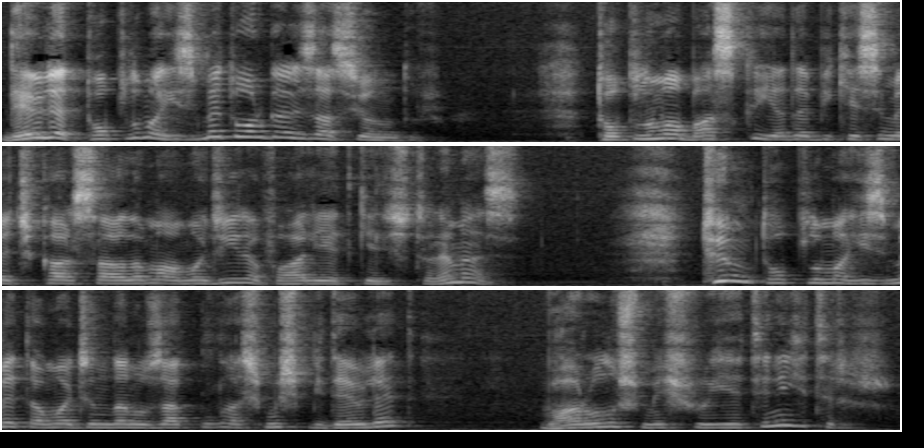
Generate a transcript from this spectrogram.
Devlet topluma hizmet organizasyonudur. Topluma baskı ya da bir kesime çıkar sağlama amacıyla faaliyet geliştiremez. Tüm topluma hizmet amacından uzaklaşmış bir devlet varoluş meşruiyetini yitirir.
